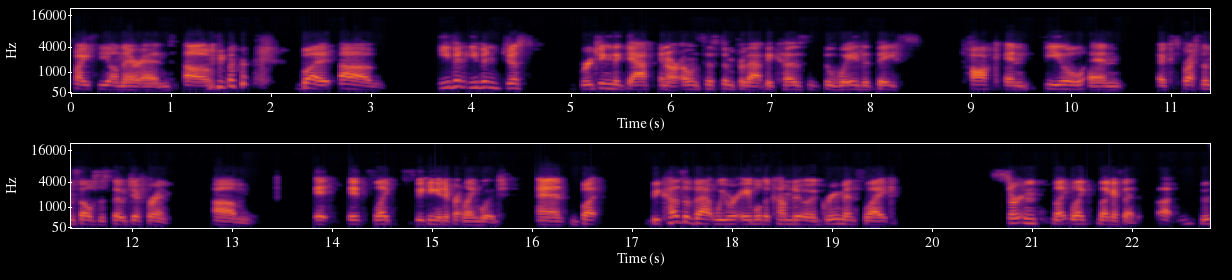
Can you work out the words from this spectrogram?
spicy on their end. Um, but um, even even just bridging the gap in our own system for that because the way that they talk and feel and express themselves is so different um it it's like speaking a different language. And but because of that we were able to come to agreements like certain like like like i said uh,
